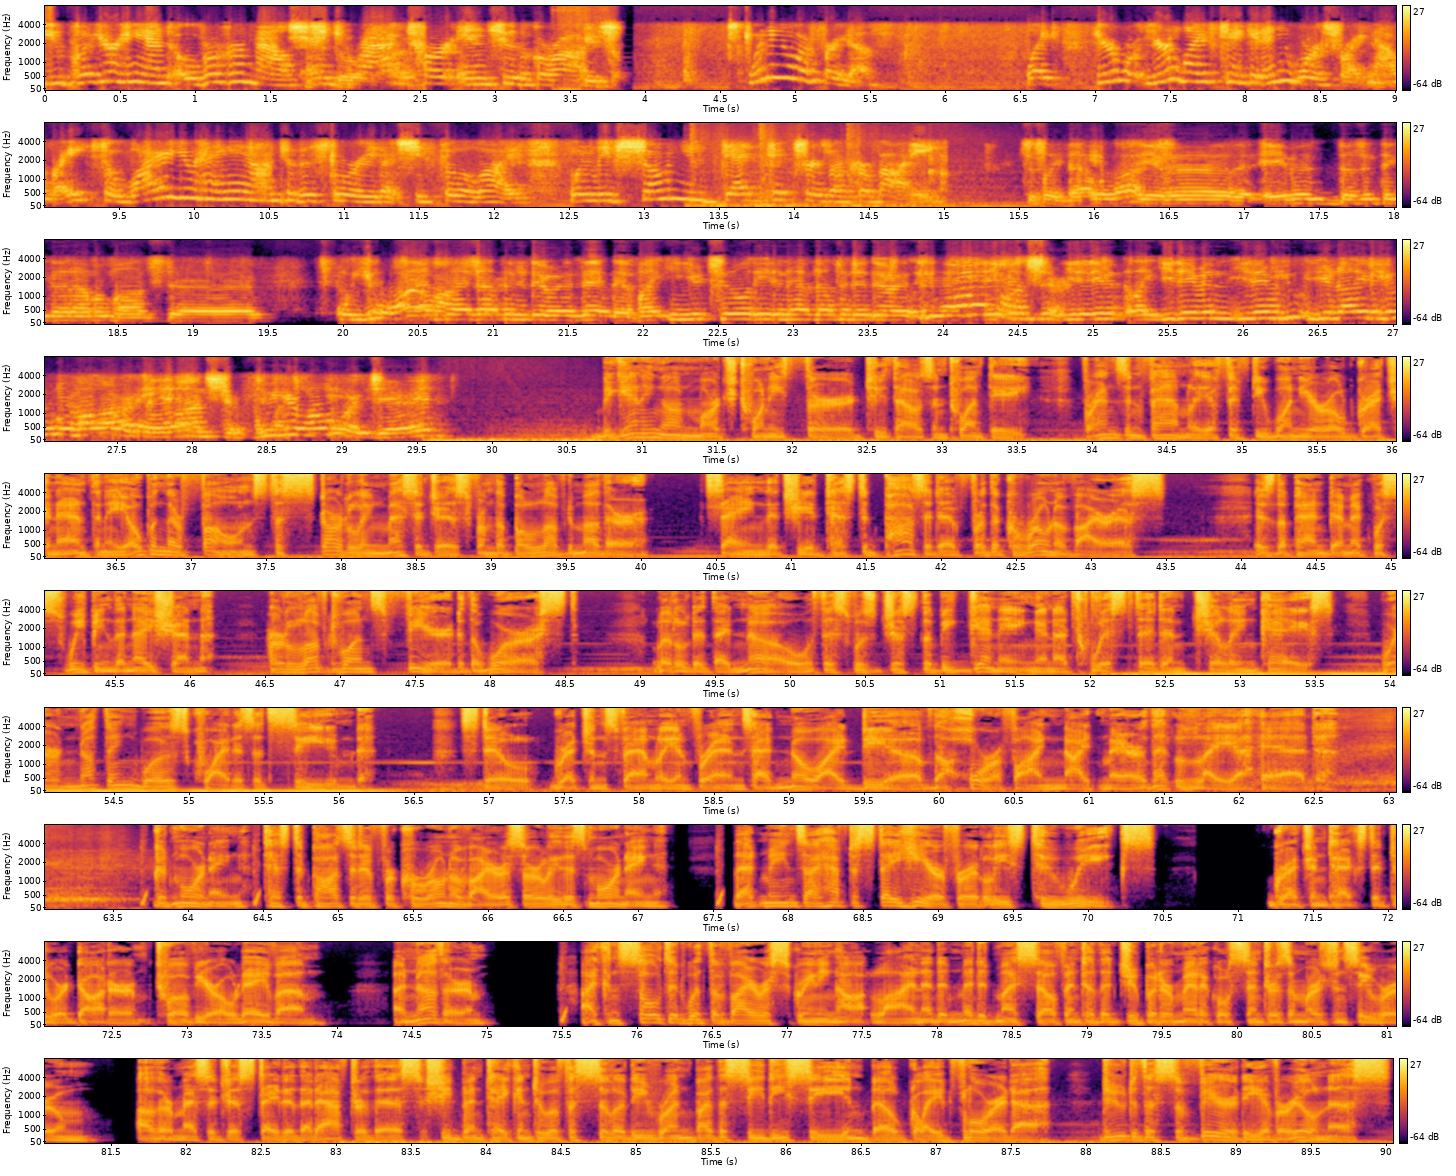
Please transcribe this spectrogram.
You put your hand over her mouth and dragged her into the garage. It's What are you afraid of? Like your your life can't get any worse right now, right? So why are you hanging on to the story that she's still alive when we've shown you dead pictures of her body? Just like that It with. Ava, that Ava doesn't think that I'm a monster. well, you are a That had nothing to do with it. The Viking utility didn't have nothing to do with Well, it. you are a didn't even- monster. You didn't even like. You didn't even. You didn't. Even, you're not even doing your homework, man. monster Do your you did. homework, Jared. Beginning on March 23, 2020, friends and family of 51 year old Gretchen Anthony opened their phones to startling messages from the beloved mother, saying that she had tested positive for the coronavirus. As the pandemic was sweeping the nation, her loved ones feared the worst. Little did they know this was just the beginning in a twisted and chilling case where nothing was quite as it seemed. Still, Gretchen's family and friends had no idea of the horrifying nightmare that lay ahead. Good morning. Tested positive for coronavirus early this morning. That means I have to stay here for at least two weeks. Gretchen texted to her daughter, 12 year old Ava. Another, I consulted with the virus screening hotline and admitted myself into the Jupiter Medical Center's emergency room. Other messages stated that after this, she'd been taken to a facility run by the CDC in Belle Glade, Florida, due to the severity of her illness.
